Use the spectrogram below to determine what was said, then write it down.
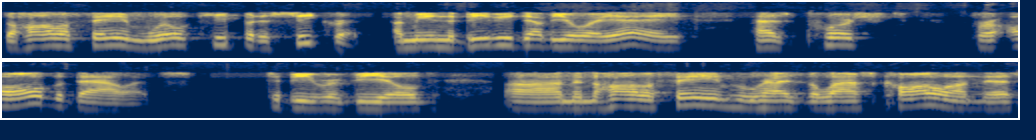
the Hall of Fame will keep it a secret. I mean, the BBWAA has pushed for all the ballots to be revealed, um, and the Hall of Fame, who has the last call on this,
